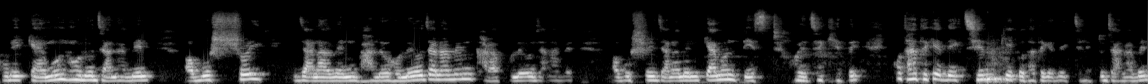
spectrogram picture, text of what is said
করে কেমন হলো জানাবেন অবশ্যই জানাবেন, ভালো হলেও জানাবেন, খারাপ হলেও জানাবেন। অবশ্যই জানাবেন কেমন টেস্ট হয়েছে খেতে, কোথা থেকে দেখছেন, কে কোথা থেকে দেখছেন একটু জানাবেন।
